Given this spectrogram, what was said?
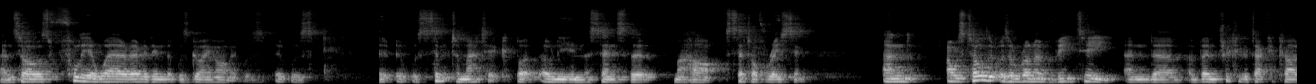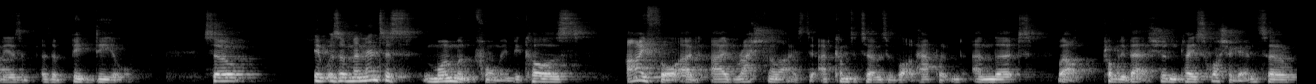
and so I was fully aware of everything that was going on. It was it was it, it, was symptomatic, but only in the sense that my heart set off racing. And I was told it was a run of VT and, um, and ventricular tachycardia is a, is a big deal. So it was a momentous moment for me because I thought I'd, I'd rationalized it. I'd come to terms with what had happened and that, well, probably better, shouldn't play squash again. So,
